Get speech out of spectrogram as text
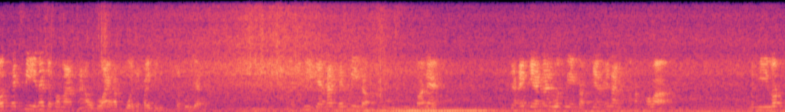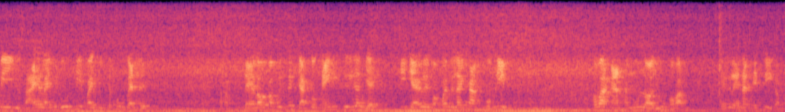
รถแท็กซี่น่าจะประมาณห้าหกร้อยครับกว่าจะไปถึงกระทุ่งแบน ที่แกนั่งแท็กซี่กับตอนแรกจะให้แกนั่งรถเมล์กับแกไม่นั่งนะครับ เพราะว่า มันมีรถเมล์อยู่สายอะไรไม่รู้ที่ไปถึงกระทุ่งแบนเลยนะครับ แต่เราต้องไปขึ้นจากตรงไหนนี่คือเรื่องใหญ่ ที่แกก็เลยบอกไม่เป็นไรข้างผมรีบ เพราะว่างานทางนู้นรออยู่เพราะว่าแกก็เลยนั่งแท็กซี่กลับไป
